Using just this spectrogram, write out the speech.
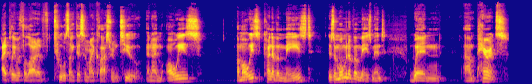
I play with a lot of tools like this in my classroom too, and I'm always I'm always kind of amazed. There's a moment of amazement when um, parents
